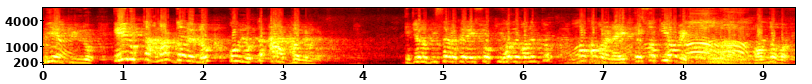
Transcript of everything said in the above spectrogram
বিএনপির লোক। এই লোকটা আমার দলের লোক, ওই লোকটা আর দলের লোক। এই জন্য বিচারকের এই চোখ কি হবে বলেন তো? কথা বলে না, এই- চোখ কি হবে? অন্ধ হবে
